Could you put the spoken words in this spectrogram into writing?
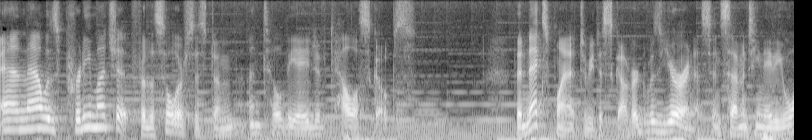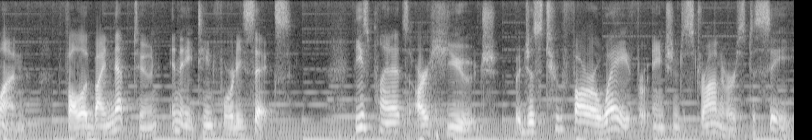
And that was pretty much it for the solar system until the age of telescopes. The next planet to be discovered was Uranus in 1781, followed by Neptune in 1846. These planets are huge, but just too far away for ancient astronomers to see.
